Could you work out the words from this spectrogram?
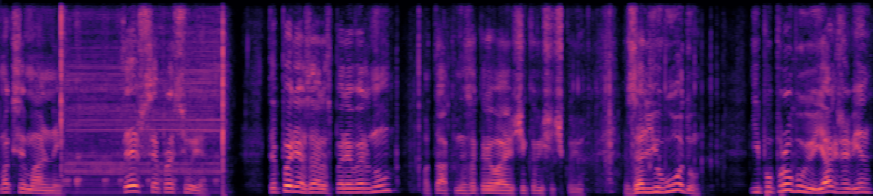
максимальний. Теж все працює. Тепер я зараз переверну, отак, не закриваючи кришечкою, залью воду і попробую, як же він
